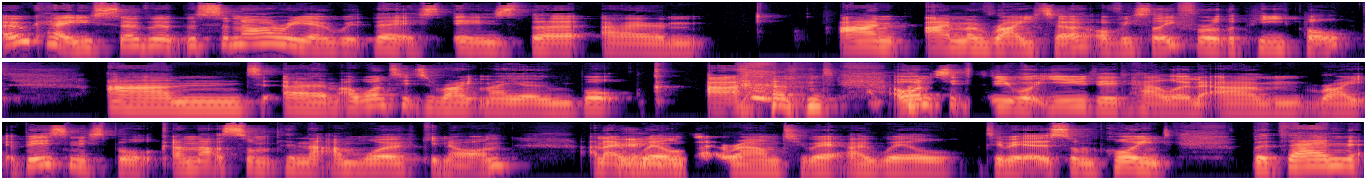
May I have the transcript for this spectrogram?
Okay, so the, the scenario with this is that um, I'm I'm a writer, obviously, for other people, and um, I wanted to write my own book. And I wanted to do what you did, Helen, and write a business book. And that's something that I'm working on and I will get around to it. I will do it at some point. But then,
